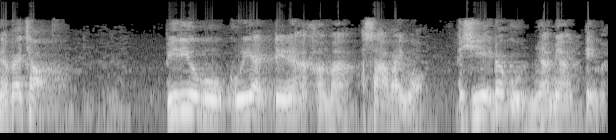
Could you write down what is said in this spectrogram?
နံပါတ်6ဗီဒီယိုကိုကိုရီးယားတင်တဲ့အခါမှာအစာပိုင်းပေါ့အရေးအတွက်ကိုများများတင်ပါ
